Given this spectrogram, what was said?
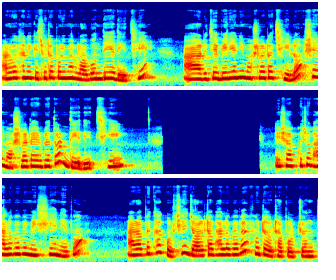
আরও এখানে কিছুটা পরিমাণ লবণ দিয়ে দিচ্ছি। আর যে বিরিয়ানি মশলাটা ছিল, সেই মশলাটা এর ভেতর দিয়ে দিচ্ছি। এই সব কিছু ভালোভাবে মিশিয়ে নেব। আর অপেক্ষা করছি জলটা ভালোভাবে ফুটে ওঠা পর্যন্ত।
